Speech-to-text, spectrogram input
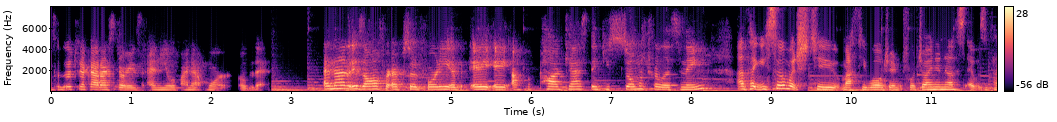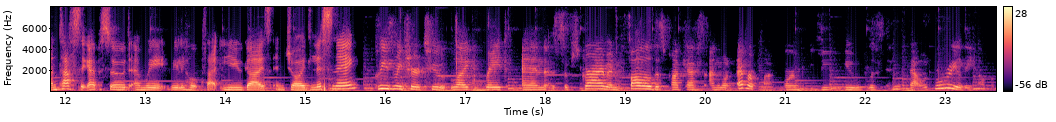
So go check out our stories and you'll find out more over there. And that is all for episode 40 of AA Opera Podcast. Thank you so much for listening. And thank you so much to Matthew Waldron for joining us. It was a fantastic episode, and we really hope that you guys enjoyed listening. Please make sure to like, rate, and subscribe and follow this podcast on whatever platform you, you listen. That would really help us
